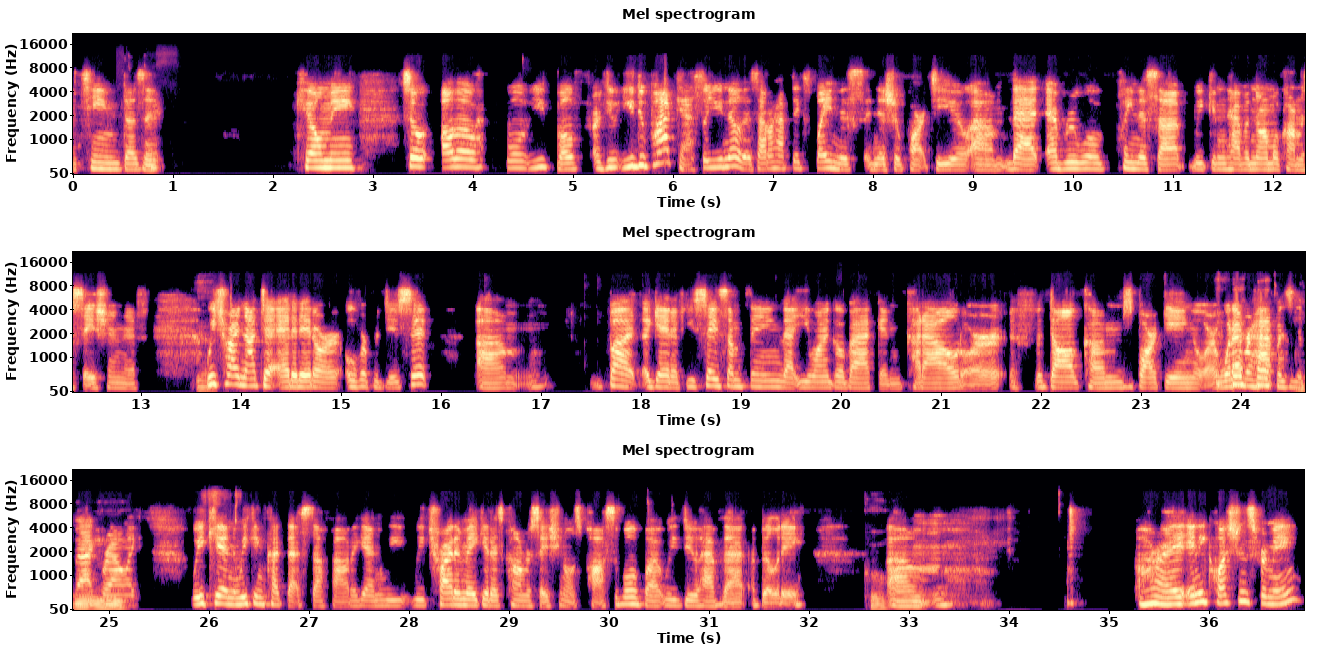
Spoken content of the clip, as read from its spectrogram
my team doesn't kill me. So although well, you both are do you do podcasts, so you know this. I don't have to explain this initial part to you. Um, that Ebru will clean this up. We can have a normal conversation. If yeah. we try not to edit it or overproduce it, um, but again, if you say something that you want to go back and cut out, or if the dog comes barking, or whatever happens in the background, like we can we can cut that stuff out. Again, we we try to make it as conversational as possible, but we do have that ability. Cool. Um, all right. Any questions for me?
